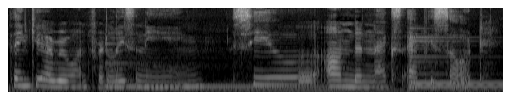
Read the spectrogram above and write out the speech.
Thank you everyone for listening. See you on the next episode.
